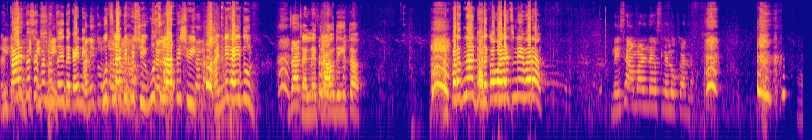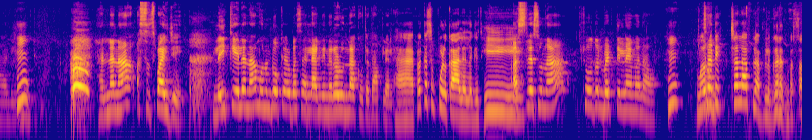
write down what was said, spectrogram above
आणि काय तसं पण. तुमचं इथं काही आणि नाही उचला ती पिशवी चला, उचला पिशवी. आणि निघा इथून. जा. चालल्यात राहू दे इथं. परत ना घर का वळायचं नाही बरं. लय सांभाळलं असल्या लोकांना. आणि ह्यांना ना असंच पाहिजे. लई केलं ना म्हणून डोक्यावर बसायला लागले ना रडून दाखवतात आपल्याला. हा पण कसं पुळका आलं लगेच. ही. असल्या सुना शोधून भेटतील नाही म्हणावं. हं, मरू दे. चला आपलं आपलं घरात बसा.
